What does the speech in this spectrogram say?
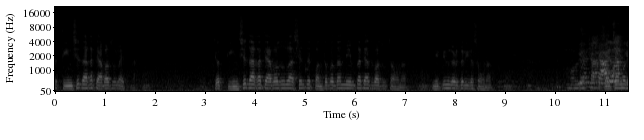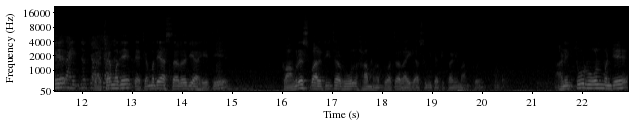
तर तीनशे जागा त्या बाजूला आहेत ना. तेव्हा तीनशे जागा त्या बाजूला असेल तर पंतप्रधान नेमका त्याच बाजूचा होणार. नितीन गडकरी कसं होणार मौर्य आणि जर चार- चार- त्याच्यामध्ये त्याच्यामध्ये. त्याच्यामध्ये असणारं जे आहे ते काँग्रेस पार्टीचा रोल हा महत्त्वाचा राहील असं मी त्या ठिकाणी मानतोय आणि तो रोल म्हणजे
